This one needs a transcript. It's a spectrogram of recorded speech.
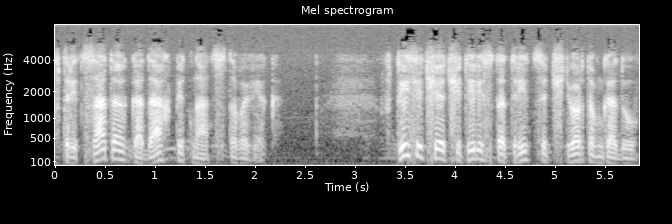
в 30-х годах XV века. В 1434 году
